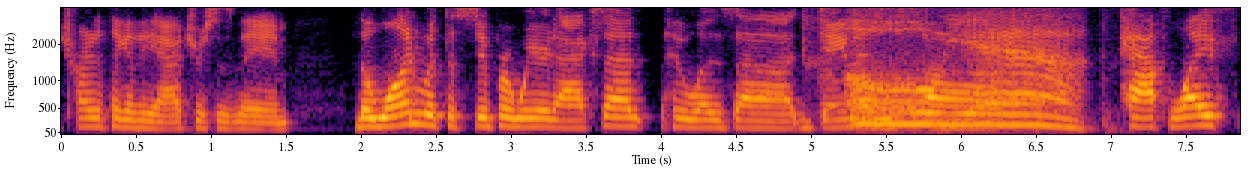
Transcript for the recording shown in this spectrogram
trying to think of the actress's name. The one with the super weird accent who was uh Daemon's Oh uh, yeah. half wife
